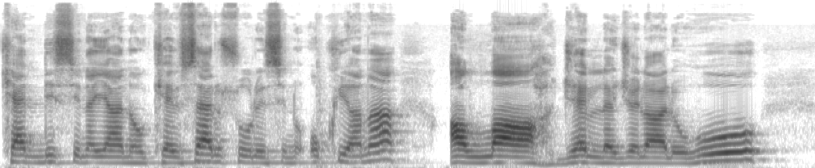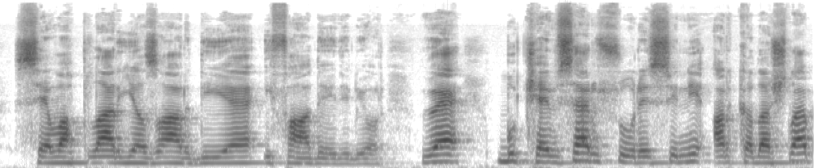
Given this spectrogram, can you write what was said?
kendisine yani o Kevser suresini okuyana Allah Celle Celaluhu sevaplar yazar diye ifade ediliyor. Ve bu Kevser suresini arkadaşlar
